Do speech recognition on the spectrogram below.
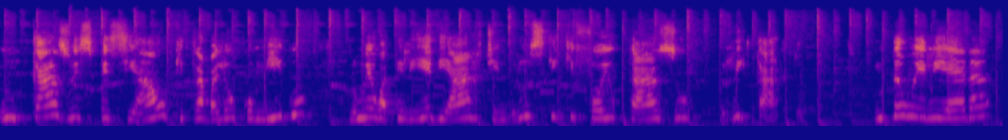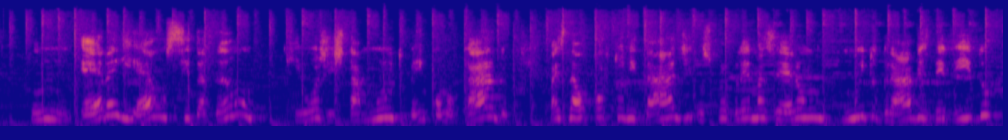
um caso especial que trabalhou comigo no meu ateliê de arte em Brusque, que foi o caso Ricardo. Então ele era um era e é um cidadão que hoje está muito bem colocado, mas na oportunidade os problemas eram muito graves devido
